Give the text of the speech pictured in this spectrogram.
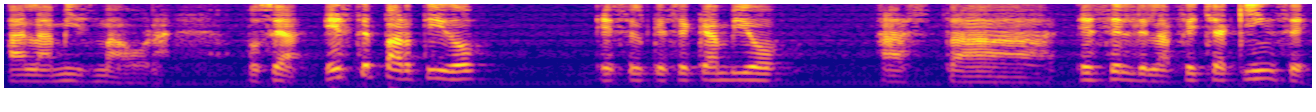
a la misma hora. O sea, este partido es el que se cambió hasta es el de la fecha 15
